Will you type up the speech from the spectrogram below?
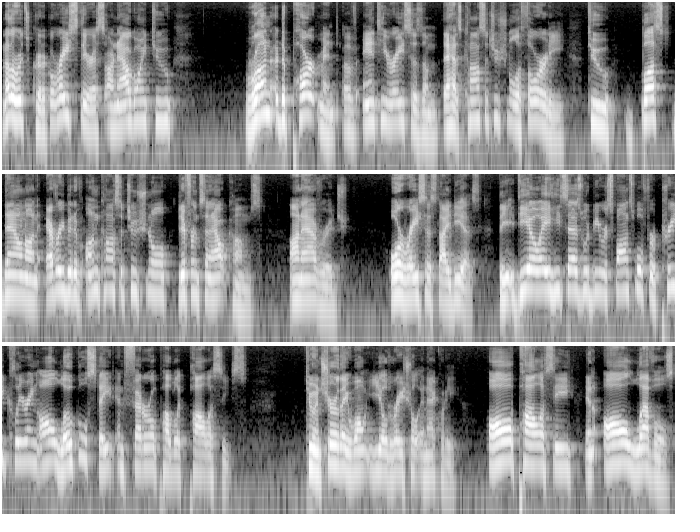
In other words, critical race theorists are now going to run a department of anti racism that has constitutional authority to bust down on every bit of unconstitutional difference in outcomes on average or racist ideas. The DOA, he says, would be responsible for pre clearing all local, state, and federal public policies to ensure they won't yield racial inequity. All policy in all levels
